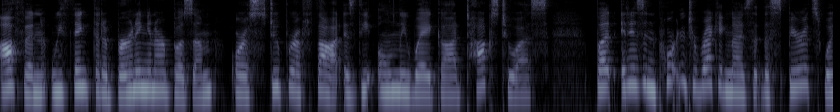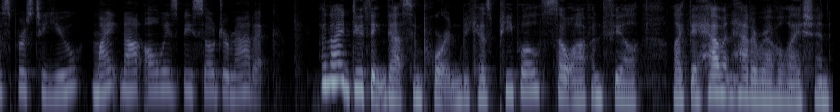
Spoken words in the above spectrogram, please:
Often we think that a burning in our bosom or a stupor of thought is the only way God talks to us, but it is important to recognize that the Spirit's whispers to you might not always be so dramatic. And I do think that's important because people so often feel like they haven't had a revelation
